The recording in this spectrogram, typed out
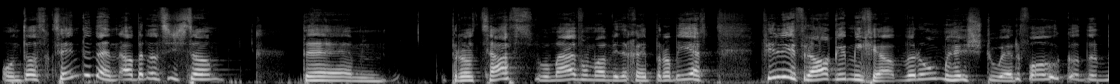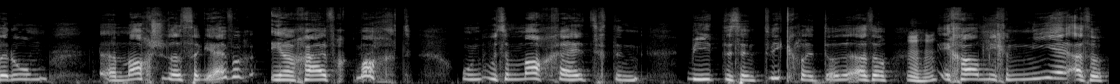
Und das sehen wir dann. Aber das ist so der ähm, Prozess, wo man einfach mal wieder ein probiert. Viele fragen mich ja, warum hast du Erfolg oder warum äh, machst du das? Sag ich einfach, ich habe einfach gemacht. Und aus dem Machen hat sich dann weiterentwickelt, oder? Also, ich habe mich nie, also,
